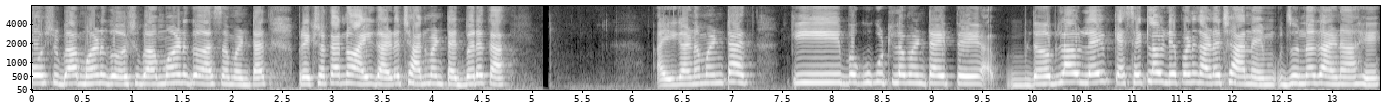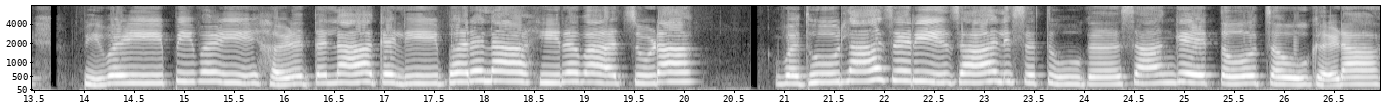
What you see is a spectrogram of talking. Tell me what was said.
हो शुभा म्हण ग शुभा म्हण ग असं म्हणतात. प्रेक्षकांनो आई गाणं छान म्हणतात बरं का. आई गाणं म्हणतात की बघू कुठलं म्हणता येते. डब लावलंय कॅसेट लावली पण गाणं छान आहे. जुनं गाणं आहे. पिवळी पिवळी हळद लागली भरला हिरवा चुडा. वधूला जरी झालीस तू ग सांगे तो चौघडा.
